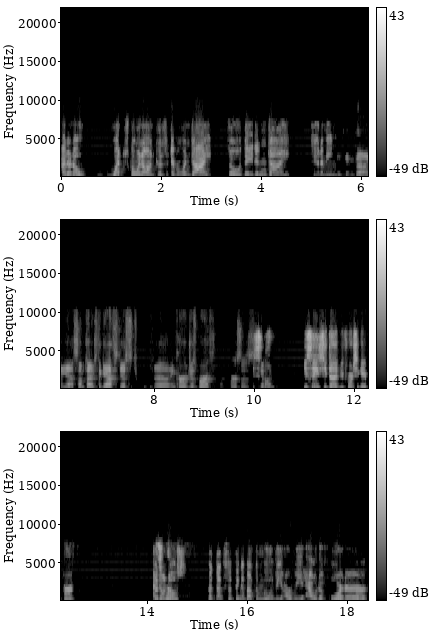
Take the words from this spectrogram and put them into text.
I don't know what's going on because everyone died, so they didn't die. See what I mean? they didn't die. Yeah, sometimes the gas just uh, encourages birth versus It's- killing. You saying she died before she gave birth? I That's don't know. But that's the thing about the movie. Are we out of order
